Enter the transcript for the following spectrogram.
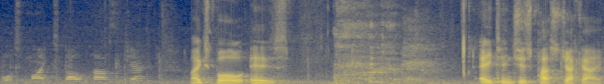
What's Mike's bowl past the jack? Mike's ball is eight inches past Jack High.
